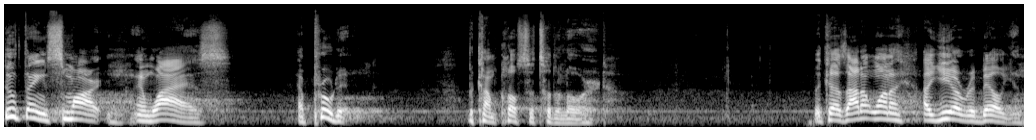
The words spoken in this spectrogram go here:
Do things smart and wise and prudent. Become closer to the Lord. Because I don't want a, a year of rebellion.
